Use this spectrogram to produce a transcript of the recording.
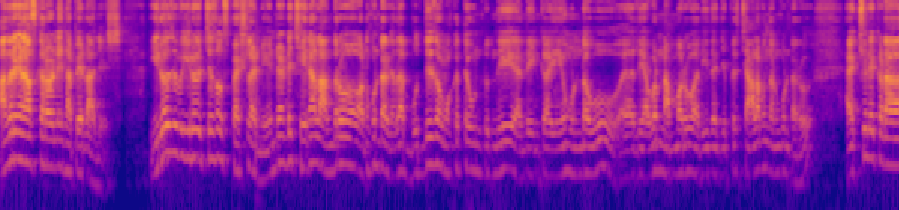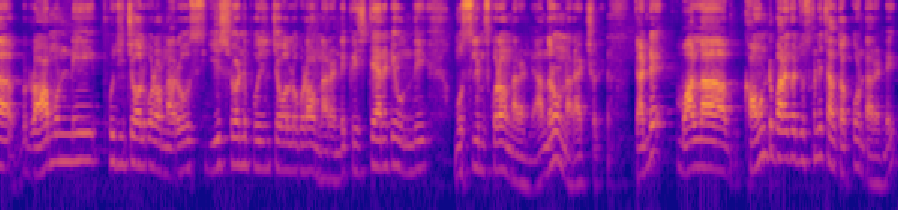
అందరికీ నమస్కారం అండి. నా పేరు రాజేష్. ఈరోజు ఈరోజు వచ్చేసి ఒక స్పెషల్ అండి. ఏంటంటే చైనాలో అందరూ అనుకుంటారు కదా బుద్ధిజం ఒకతే ఉంటుంది అది ఇంకా ఏం ఉండవు అది ఎవరు నమ్మరు అది ఇది అని చెప్పేసి చాలామంది అనుకుంటారు. యాక్చువల్లీ ఇక్కడ రాముణ్ణి పూజించే వాళ్ళు కూడా ఉన్నారు ఈశ్వరుణ్ణి పూజించే వాళ్ళు కూడా ఉన్నారండి. క్రిస్టియానిటీ ఉంది ముస్లిమ్స్ కూడా ఉన్నారండి. అందరూ ఉన్నారు యాక్చువల్లీ. అంటే వాళ్ళ కౌంట్ పరంగా చూసుకుంటే చాలా తక్కువ ఉంటారండి.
